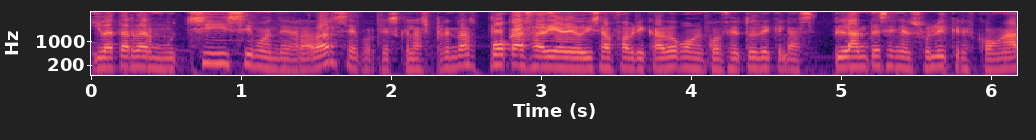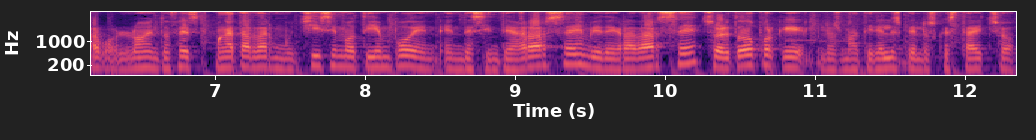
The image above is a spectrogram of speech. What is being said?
y va a tardar muchísimo en degradarse, porque es que las prendas, pocas a día de hoy se han fabricado con el concepto de que las plantes en el suelo y crezca un árbol, ¿no? Entonces van a tardar muchísimo tiempo en, desintegrarse, en biodegradarse, sobre todo porque los materiales de los que está hecho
